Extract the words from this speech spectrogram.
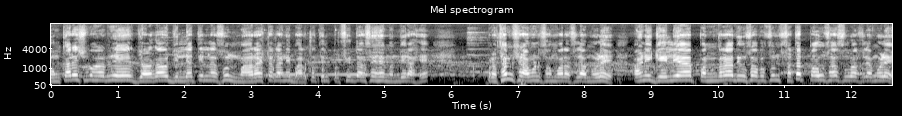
ओंकारेश्वर हे जळगाव जिल्ह्यातील नसून महाराष्ट्रात आणि भारतातील प्रसिद्ध असे हे मंदिर आहे. प्रथम श्रावण सोमवार असल्यामुळे आणि गेल्या पंधरा दिवसापासून सतत पाऊस हा सुरू असल्यामुळे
